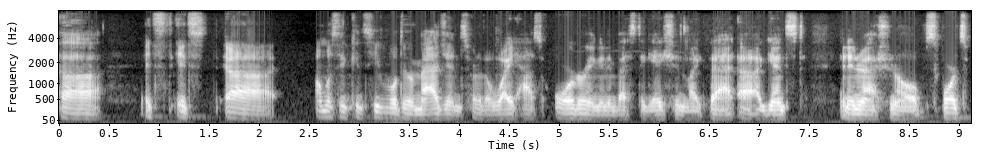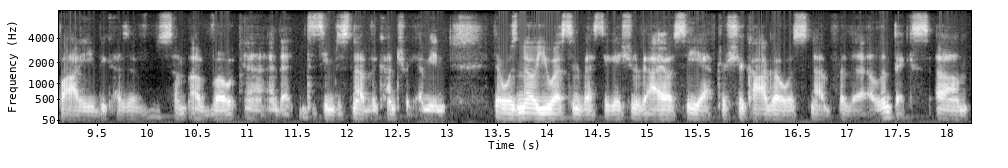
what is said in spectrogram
uh, it's it's uh, almost inconceivable to imagine sort of the White House ordering an investigation like that uh, against an international sports body because of some a vote uh, that seemed to snub the country. I mean, there was no U.S. investigation of the IOC after Chicago was snubbed for the Olympics. Um,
